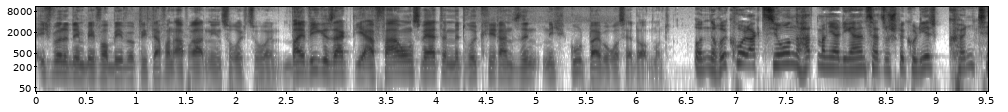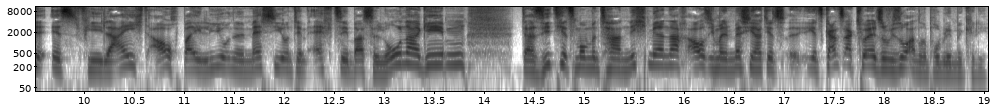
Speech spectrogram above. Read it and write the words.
ich würde dem BVB wirklich davon abraten, ihn zurückzuholen. Weil, wie gesagt, die Erfahrungswerte mit Rückkehrern sind nicht gut bei Borussia Dortmund. Und eine Rückholaktion hat man ja die ganze Zeit so spekuliert, könnte es vielleicht auch bei Lionel Messi und dem FC Barcelona geben. Da sieht jetzt momentan nicht mehr nach aus. Ich meine, Messi hat jetzt, jetzt ganz aktuell sowieso andere Probleme, Killy.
